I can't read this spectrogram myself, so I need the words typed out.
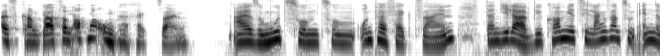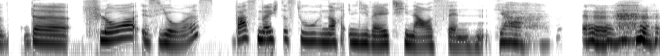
es kann, darf dann auch mal unperfekt sein. Also Mut zum, zum Unperfektsein. Daniela, wir kommen jetzt hier langsam zum Ende. The floor is yours. Was möchtest du noch in die Welt hinaus senden? Ja, äh,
